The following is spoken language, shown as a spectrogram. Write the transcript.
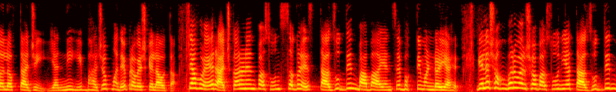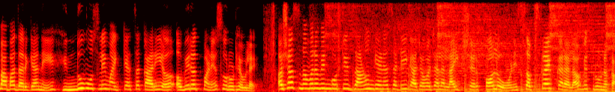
तलफ ताजी यांनीही भाजपमध्ये प्रवेश केला होता. त्यामुळे राजकारण्यांपासून सगळेच ताजुद्दीन बाबा यांचे भक्ती मंडळी आहेत. गेल्या शंभर वर्षापासून या ताजुद्दीन बाबा दर्ग्याने हिंदू मुस्लिम ऐक्याचं कार्य अविरतपणे सुरू ठेवलंय. अशाच नवनवीन गोष्टी जाणून घेण्यासाठी गाजावाजाला लाईक शेअर फॉलो आणि सबस्क्राईब करायला विसरू नका.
